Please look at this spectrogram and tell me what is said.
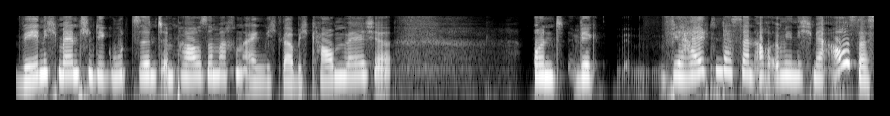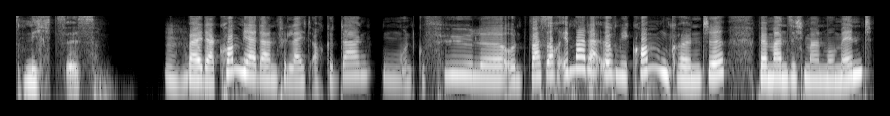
wenig Menschen, die gut sind im Pause machen, eigentlich glaube ich kaum welche. Und wir, wir halten das dann auch irgendwie nicht mehr aus, dass nichts ist. Mhm. Weil da kommen ja dann vielleicht auch Gedanken und Gefühle und was auch immer da irgendwie kommen könnte, wenn man sich mal einen Moment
